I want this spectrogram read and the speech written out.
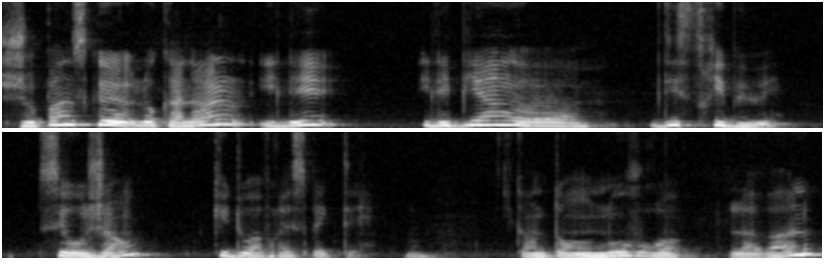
je pense que le canal, il est, il est bien euh, distribué. C'est aux gens qui doivent respecter. Quand on ouvre la vanne,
